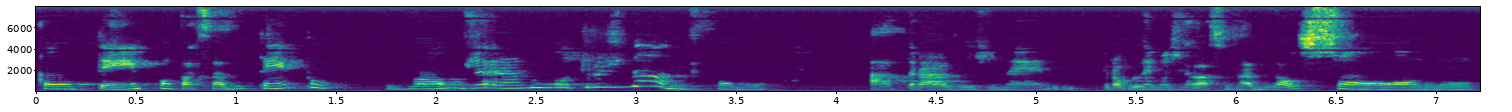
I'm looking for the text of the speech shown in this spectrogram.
com o tempo, com o passar do tempo, vão gerando outros danos, como atrasos, né, problemas relacionados ao sono,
